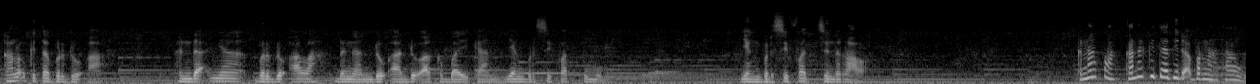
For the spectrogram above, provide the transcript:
kalau kita berdoa hendaknya berdoalah dengan doa-doa kebaikan yang bersifat umum yang bersifat general Kenapa? Karena kita tidak pernah tahu.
